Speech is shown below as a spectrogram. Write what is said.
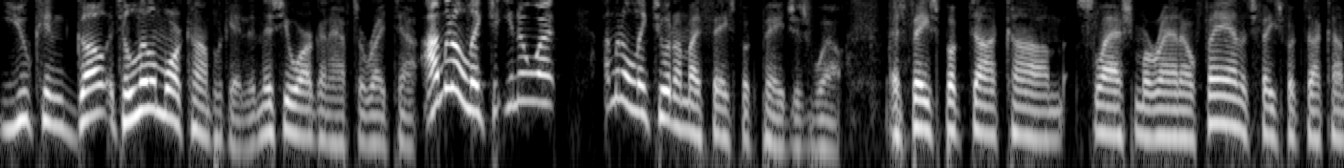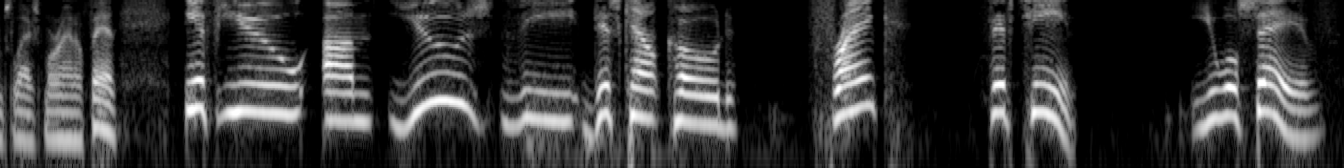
you can go. It's a little more complicated, and this you are going to have to write down. I'm going to link to. You know what? I'm going to link to it on my Facebook page as well. At facebook.com slash Morano fan. That's facebook.com slash Morano fan. If you um, use the discount code Frank15, you will save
